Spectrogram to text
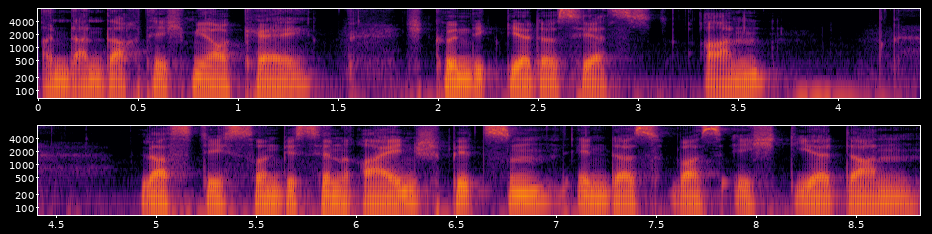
Und dann dachte ich mir, okay, ich kündige dir das jetzt an. Lass dich so ein bisschen reinspitzen in das, was ich dir dann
